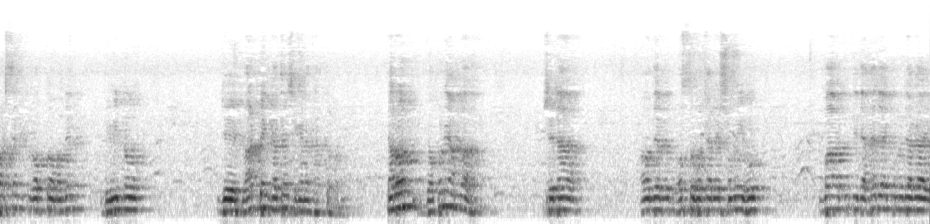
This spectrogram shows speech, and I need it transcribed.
পার্সেন্ট রক্ত আমাদের। বিভিন্ন যে ব্লাড ব্যাংক আছে, সেখানে থাকতে পারে কারণ যখনই আমরা সেটা আমাদের অস্ত্রোপচারের সময় হোক বা যদি দেখা যায় কোনো জায়গায়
